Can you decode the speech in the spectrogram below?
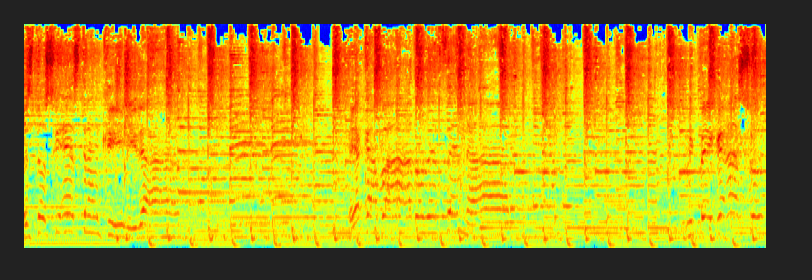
Esto sí es tranquilidad. He acabado de cenar. Mi Pegaso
